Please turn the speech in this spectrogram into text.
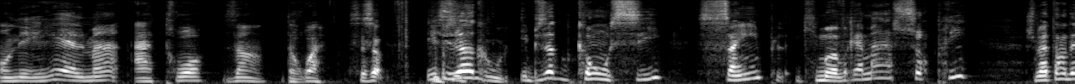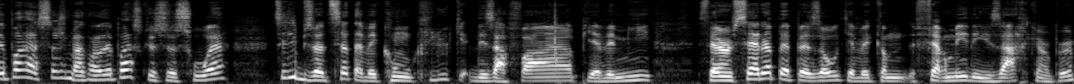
on est réellement à trois endroits. C'est ça. Épisode, cool. épisode concis, simple, qui m'a vraiment surpris. Je m'attendais pas à ça, je m'attendais pas à ce que ce soit. Tu sais, l'épisode 7 avait conclu des affaires, puis avait mis. C'était un setup épisode qui avait comme fermé des arcs un peu.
